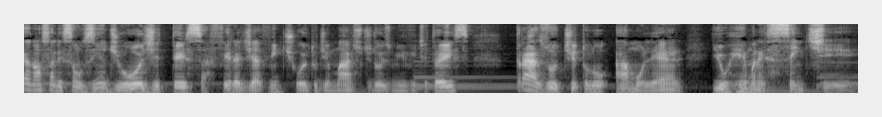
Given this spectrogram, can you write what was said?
E a nossa liçãozinha de hoje, terça-feira, dia 28 de março de 2023, traz o título A Mulher e o Remanescente.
